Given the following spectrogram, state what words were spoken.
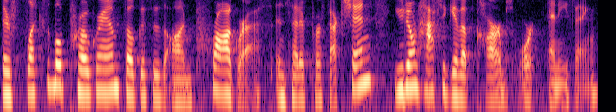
Their flexible program focuses on progress instead of perfection. You don't have to give up carbs or anything.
